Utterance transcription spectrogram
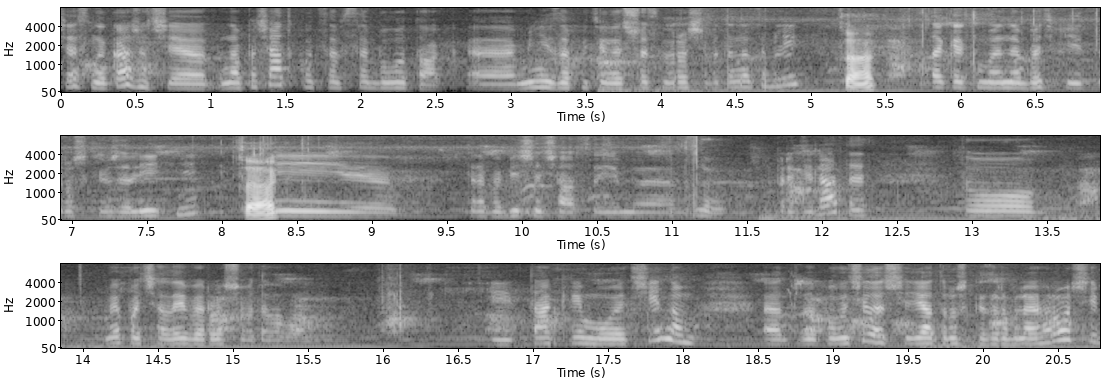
чесно кажучи, на початку це все було так. Е, мені захотілося щось вирощувати на землі, Так, так як в мене батьки трошки вже літні. так. і треба більше часу їм ну, приділяти, то ми почали вирощувати лаванду. І таким чином вийшло, що я трошки заробляю гроші,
